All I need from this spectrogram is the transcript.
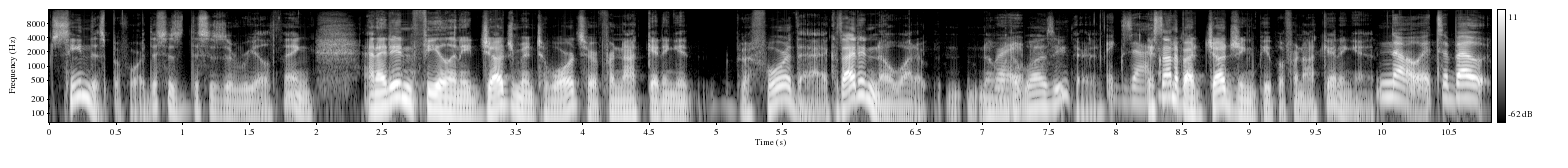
seen this before. This is this is a real thing," and I didn't feel any judgment towards her for not getting it before that because I didn't know what it know what it was either. Exactly. It's not about judging people for not getting it. No, it's about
